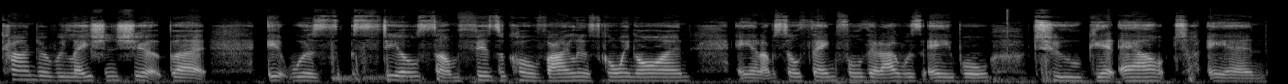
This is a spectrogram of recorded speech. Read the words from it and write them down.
kind of relationship, but it was still some physical violence going on. And I'm so thankful that I was able to get out and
